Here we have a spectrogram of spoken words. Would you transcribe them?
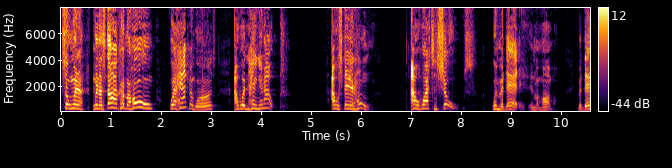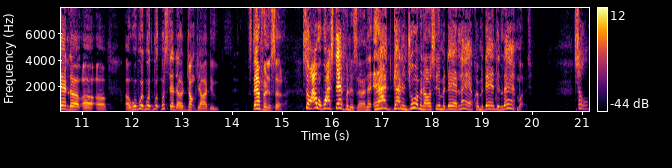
So when I when I started coming home, what happened was I wasn't hanging out. I was staying home. I was watching shows with my daddy and my mama. My dad loved uh uh, uh what, what, what, what's that uh, junkyard dude? Sanford and Son. So I would watch Sanford and Son, and I got enjoyment out of seeing my dad laugh because my dad didn't laugh much. So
